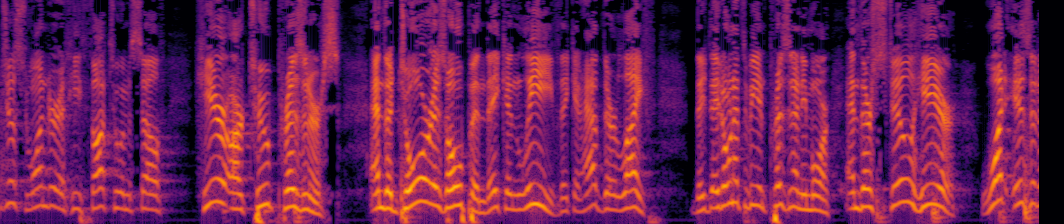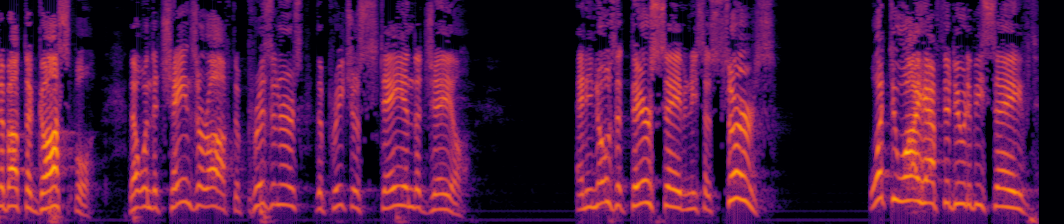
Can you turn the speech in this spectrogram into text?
just wonder if he thought to himself, here are two prisoners, and the door is open. They can leave. They can have their life. They, they don't have to be in prison anymore, and they're still here. What is it about the gospel that when the chains are off, the prisoners, the preachers stay in the jail? And he knows that they're saved, and he says, Sirs, what do I have to do to be saved?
